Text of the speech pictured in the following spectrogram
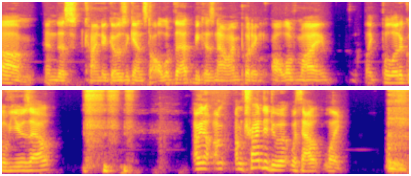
Um, and this kind of goes against all of that because now I'm putting all of my like political views out. I mean, I'm I'm trying to do it without like ah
